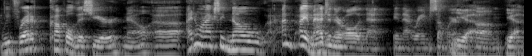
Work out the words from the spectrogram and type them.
we've read a couple this year now. Uh, I don't actually know. I, I imagine they're all in that in that range somewhere. yeah Um, yeah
